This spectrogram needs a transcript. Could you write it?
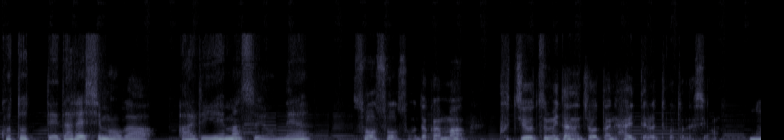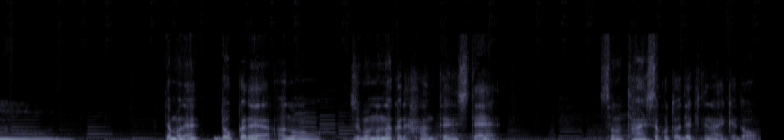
ことって誰しもがありえますよね。そうそうそうだからまあプチ打つみたいな状態に入ってるってことですよ。うんでもねどっかであの自分の中で反転してその大したことはできてないけど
